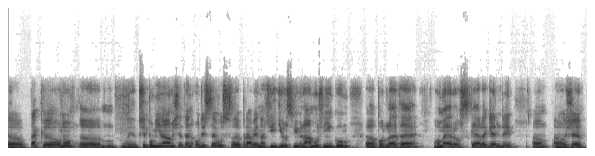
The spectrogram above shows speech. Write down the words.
Uh, tak uh, ono, uh, připomínám, že ten Odysseus právě nařídil svým námořníkům podle té homérovské legendy, že Eh, eh,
